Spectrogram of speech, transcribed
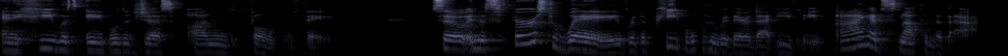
And he was able to just unfold the faith. So, in this first wave were the people who were there that evening. I had snuck in the back.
